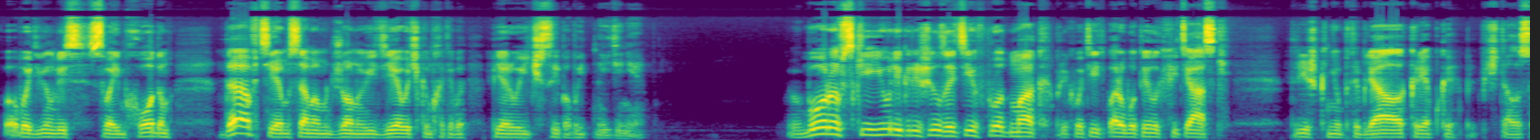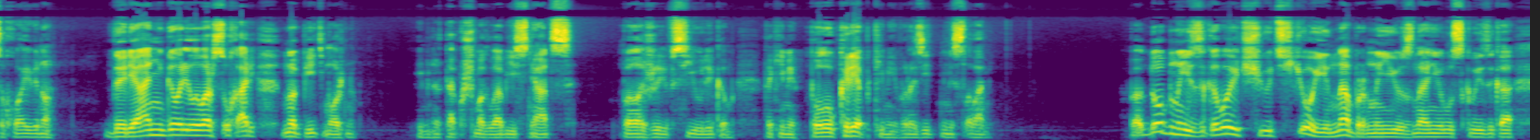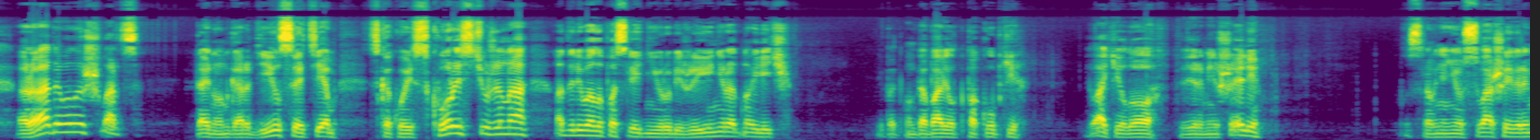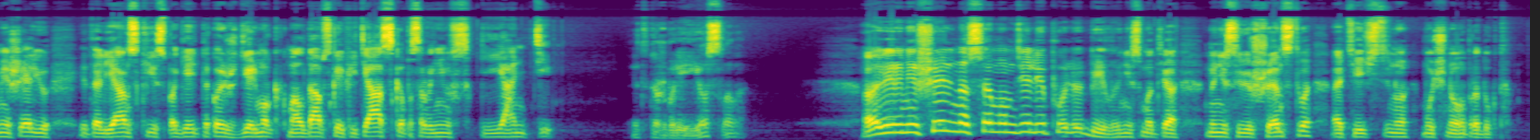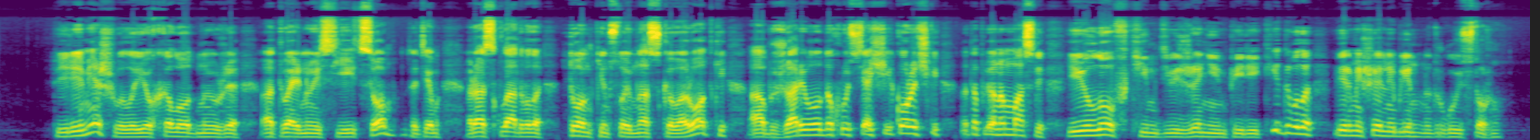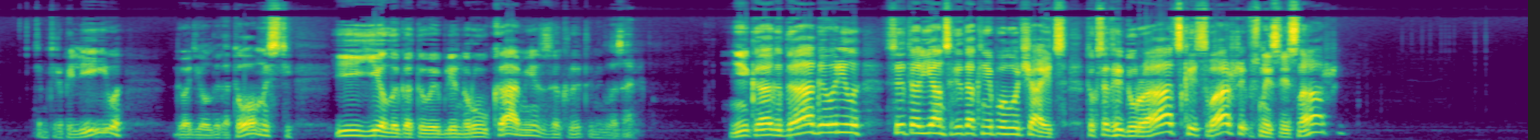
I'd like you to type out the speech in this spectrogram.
Оба двинулись своим ходом, дав тем самым Джону и девочкам хотя бы первые часы побыть наедине. В Боровский Юлик решил зайти в продмаг, прихватить пару бутылок фитиаски. Тришка не употребляла крепкое, предпочитала сухое вино. «Дырянь», — говорила ваш сухарь, — «но пить можно». Именно так уж могла объясняться положив с Юликом такими полукрепкими выразительными словами. Подобное языковое чутье и набранное ее знание русского языка радовало Шварца. Тайно он гордился тем, с какой скоростью жена одолевала последние рубежи неродной речи. И поэтому добавил к покупке два кило вермишели. По сравнению с вашей вермишелью, итальянские спагетти такое же дерьмо, как молдавская фитяска по сравнению с кьянти. Это тоже были ее слова. А Вермишель на самом деле полюбила, несмотря на несовершенство отечественного мучного продукта. Перемешивала ее холодную уже, отваренную с яйцом, затем раскладывала тонким слоем на сковородке, обжаривала до хрустящей корочки на топленом масле и ловким движением перекидывала вермишельный блин на другую сторону. Тем терпеливо доводила до готовности — и ела готовый блин руками с закрытыми глазами. «Никогда, — говорила, — с итальянской так не получается, только с этой дурацкой, с вашей, в смысле, с нашей».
